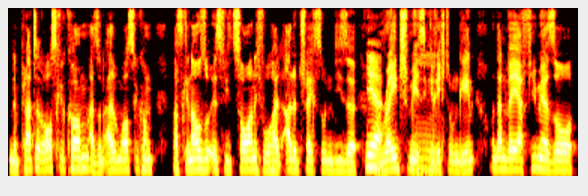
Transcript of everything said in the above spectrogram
eine Platte rausgekommen, also ein Album rausgekommen, was genauso ist wie Zornig, wo halt alle Tracks so in diese Ja. Rage-mäßige Mhm. Richtung gehen. Und dann wäre ja viel mehr so,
